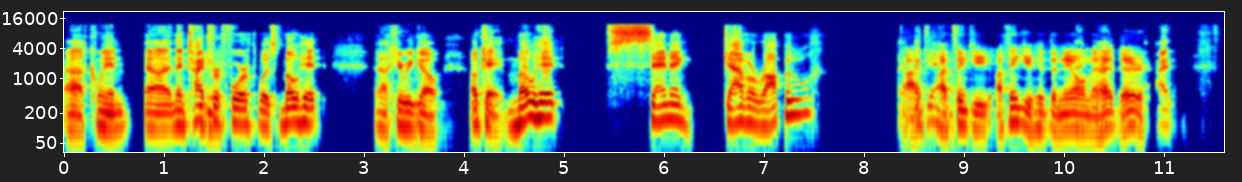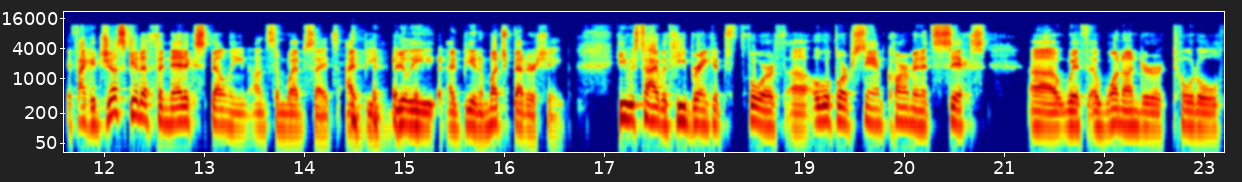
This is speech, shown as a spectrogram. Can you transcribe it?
uh, Quinn. Uh, and then tied for fourth was Mohit. Uh, here we go. Okay. Mohit Senegavarapu. I, I think you I think you hit the nail on the I- head there. I if I could just get a phonetic spelling on some websites, I'd be really I'd be in a much better shape. He was tied with Hebrink at fourth, uh, Oglethorpe Sam Carmen at six, uh, with a one under total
